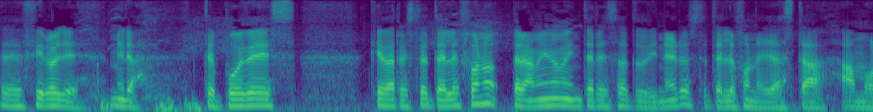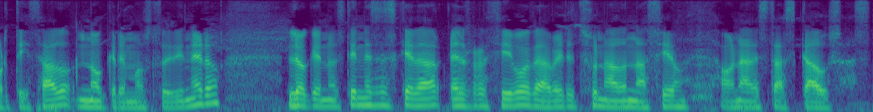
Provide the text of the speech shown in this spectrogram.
de decir, oye, mira, te puedes quedar este teléfono, pero a mí no me interesa tu dinero, este teléfono ya está amortizado, no queremos tu dinero. Lo que nos tienes es que dar el recibo de haber hecho una donación a una de estas causas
